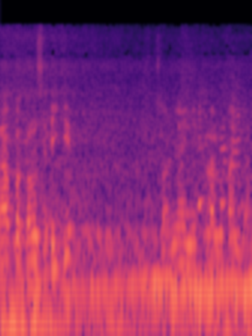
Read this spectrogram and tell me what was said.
kita potong sedikit. Soalnya ini terlalu panjang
